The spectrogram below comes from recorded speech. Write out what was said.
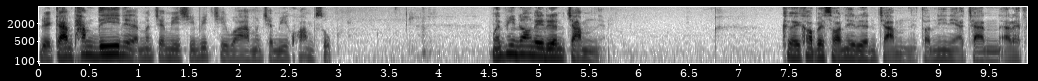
โดยการทำดีเนี่ยมันจะมีชีวิตชีวา มันจะมีความสุข เหมือนพี่น้องในเรือนจำเนี่ย เคยเข้าไปสอนในเรือนจำเนี่ยตอนนี้เนี่ยอาจารย์อะไรไฟ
